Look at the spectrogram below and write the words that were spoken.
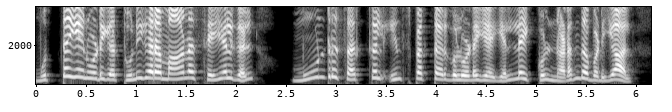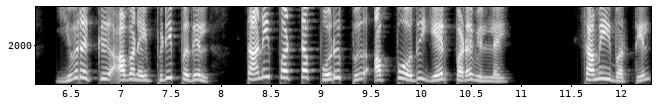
முத்தையனுடைய துணிகரமான செயல்கள் மூன்று சர்க்கிள் இன்ஸ்பெக்டர்களுடைய எல்லைக்குள் நடந்தபடியால் இவருக்கு அவனை பிடிப்பதில் தனிப்பட்ட பொறுப்பு அப்போது ஏற்படவில்லை. சமீபத்தில்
